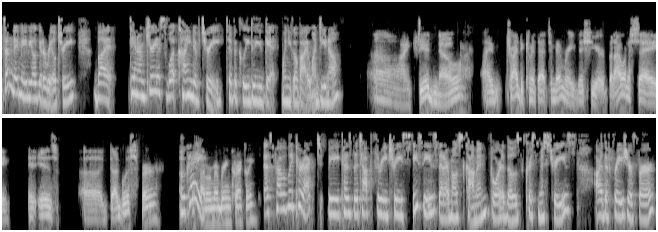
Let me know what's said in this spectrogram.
Someday maybe I'll get a real tree, but Tanner, I'm curious what kind of tree typically do you get when you go buy one? Do you know? Oh, I did know. I tried to commit that to memory this year, but I want to say it is uh, Douglas fir, Okay. if I'm remembering correctly. That's probably correct because the top three tree species that are most common for those Christmas trees are the Fraser fir,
